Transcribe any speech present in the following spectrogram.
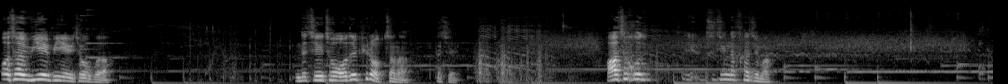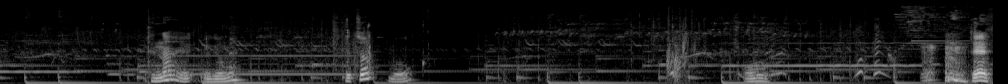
어, 저 위에, 위에, 저거 뭐야. 근데 지금 저 얻을 필요 없잖아, 사실. 아, 저거, 수직낙하지 마. 됐나? 여, 여기 오면? 됐죠? 뭐. 오. 됐.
